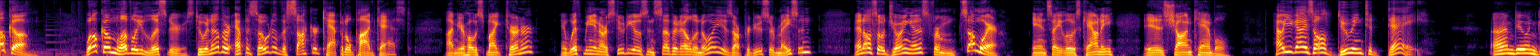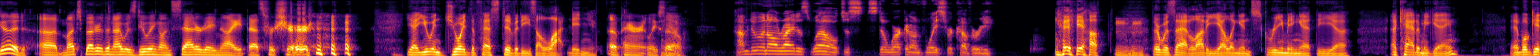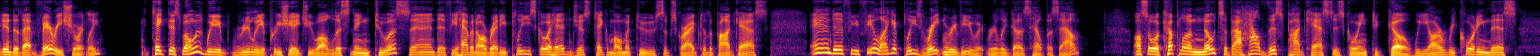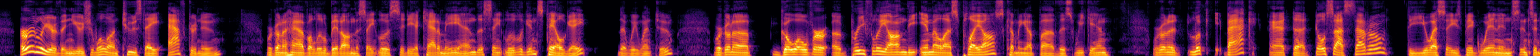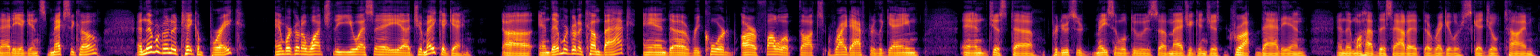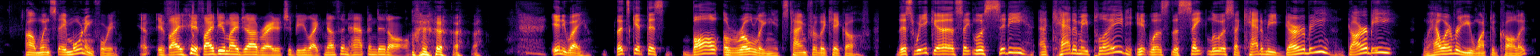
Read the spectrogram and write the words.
Welcome. Welcome, lovely listeners, to another episode of the Soccer Capital Podcast. I'm your host, Mike Turner, and with me in our studios in Southern Illinois is our producer, Mason, and also joining us from somewhere in St. Louis County is Sean Campbell. How you guys all doing today? I'm doing good. Uh, much better than I was doing on Saturday night, that's for sure. yeah, you enjoyed the festivities a lot, didn't you? Apparently so. I'm doing all right as well, just still working on voice recovery. yeah, mm-hmm. there was that. A lot of yelling and screaming at the uh, Academy game. And we'll get into that very shortly. Take this moment. We really appreciate you all listening to us. And if you haven't already, please go ahead and just take a moment to subscribe to the podcast. And if you feel like it, please rate and review. It really does help us out. Also, a couple of notes about how this podcast is going to go. We are recording this earlier than usual on Tuesday afternoon. We're going to have a little bit on the St. Louis City Academy and the St. Louligans tailgate that we went to. We're going to go over uh, briefly on the MLS playoffs coming up uh, this weekend. We're going to look back at uh, Dos a Cero, the USA's big win in Cincinnati against Mexico. And then we're going to take a break and we're going to watch the USA uh, Jamaica game. Uh, and then we're going to come back and uh, record our follow up thoughts right after the game. And just uh, producer Mason will do his uh, magic and just drop that in. And then we'll have this out at the regular scheduled time on Wednesday morning for you. Yep. If I if I do my job right, it should be like nothing happened at all. anyway, let's get this ball a rolling. It's time for the kickoff. This week, uh, St. Louis City Academy played. It was the St. Louis Academy Derby, Derby, however you want to call it,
